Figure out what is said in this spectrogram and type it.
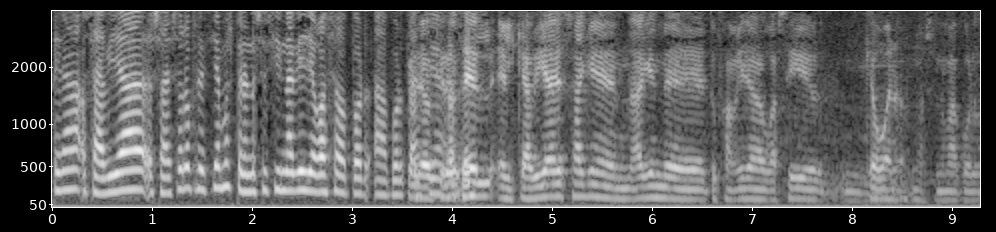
era, o sea, había, o sea, eso lo ofrecíamos, pero no sé si nadie llegó a esa aportación. Pero creo que el, el que había es alguien, alguien de tu familia o algo así. Qué bueno. No sé, no me acuerdo.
